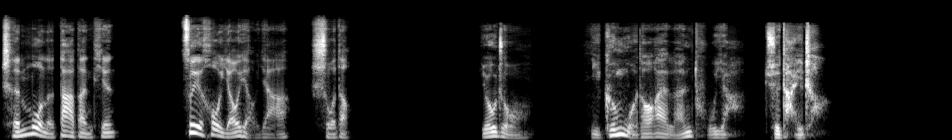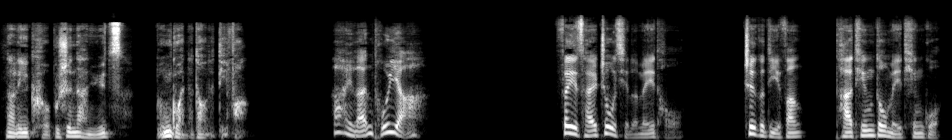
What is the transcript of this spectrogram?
沉默了大半天，最后咬咬牙说道：“有种，你跟我到艾兰图雅去打一场。那里可不是那女子能管得到的地方。”艾兰图雅，废材皱起了眉头，这个地方。他听都没听过，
